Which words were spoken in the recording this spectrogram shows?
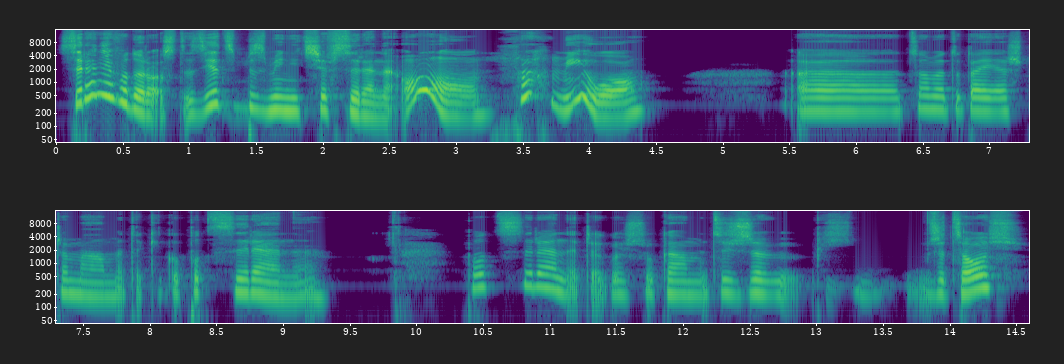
Syrenie wodorosty. Zjedz, by zmienić się w syrenę. O, miło. Eee, co my tutaj jeszcze mamy takiego pod syreny? Pod syreny czegoś szukamy. Coś, że, że coś?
